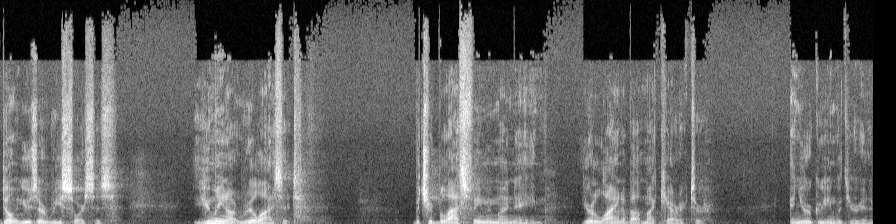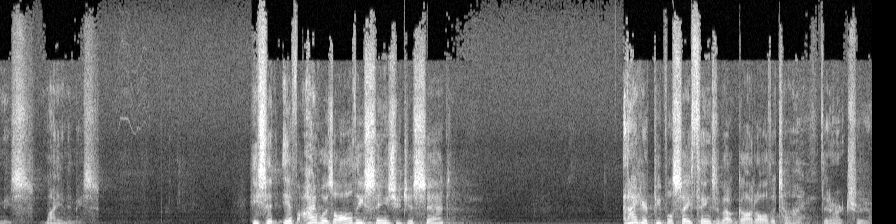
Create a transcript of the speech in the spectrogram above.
don't use their resources, you may not realize it but you're blaspheming my name. You're lying about my character. And you're agreeing with your enemies, my enemies. He said, If I was all these things you just said, and I hear people say things about God all the time that aren't true.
